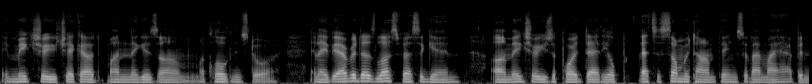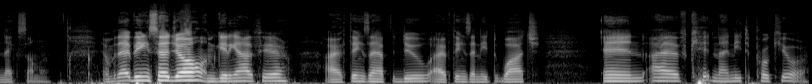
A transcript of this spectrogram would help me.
and make sure you check out my nigga's um my clothing store. And if he ever does Lust Fest again, uh, make sure you support that. He'll that's a summertime thing, so that might happen next summer. And with that being said, y'all, I'm getting out of here. I have things I have to do. I have things I need to watch, and I have kitten I need to procure.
